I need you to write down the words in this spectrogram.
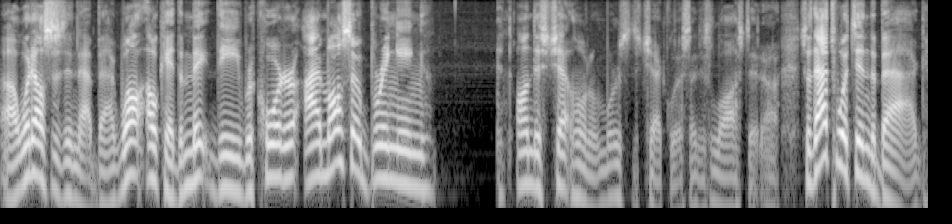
uh, what else is in that bag? Well, okay, the the recorder. I'm also bringing on this check. Hold on, where's the checklist? I just lost it. Uh, so that's what's in the bag.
